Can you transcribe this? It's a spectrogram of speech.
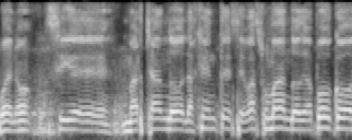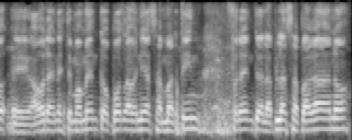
Bueno, sigue marchando la gente, se va sumando de a poco, eh, ahora en este momento por la avenida San Martín, frente a la Plaza Pagano,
